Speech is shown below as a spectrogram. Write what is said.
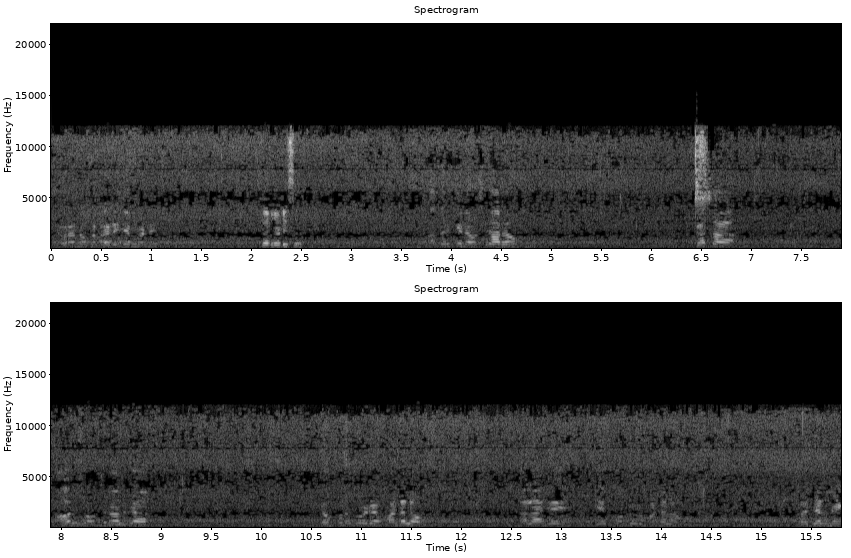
ఎవరైనా ఒక రెడీ చెప్పండి సార్ రెడీ సార్. అందరికీ నమస్కారం. గత ఆరు సంవత్సరాలుగా గంపులగూడెం మండలం అలాగే ఏకొండూరు మండలం ప్రజల్ని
